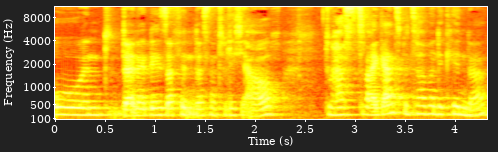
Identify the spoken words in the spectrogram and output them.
Und deine Leser finden das natürlich auch. Du hast zwei ganz bezaubernde Kinder.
